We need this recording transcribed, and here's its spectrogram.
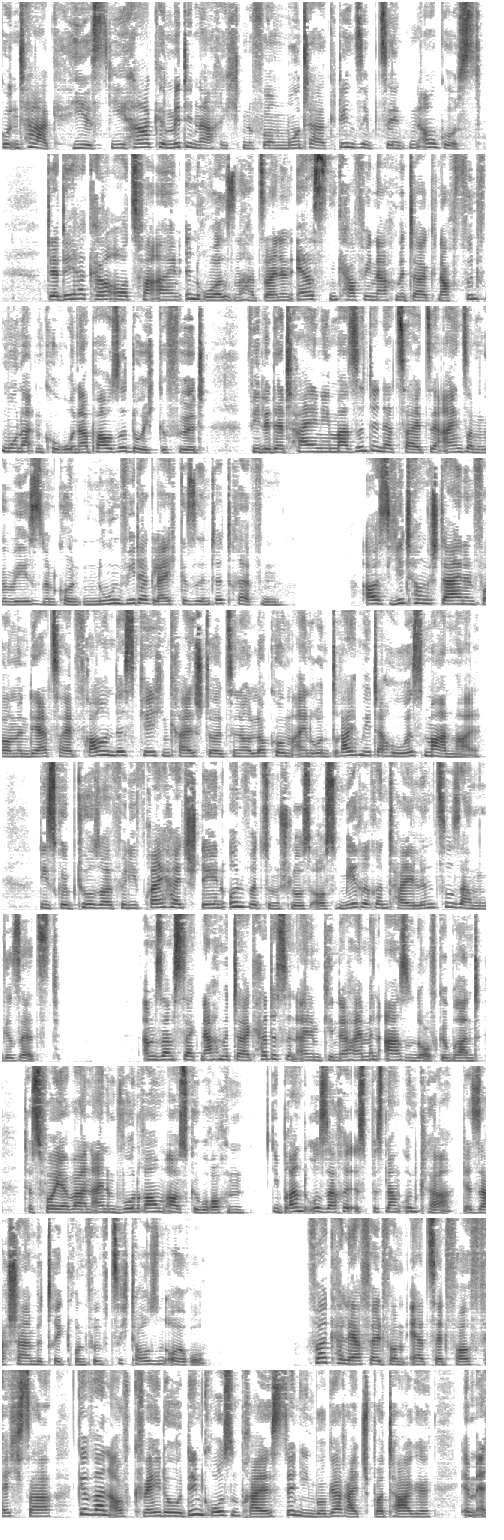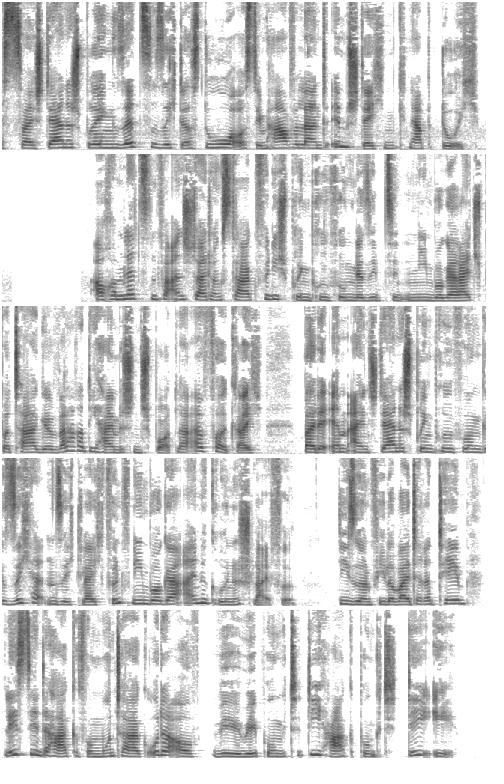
Guten Tag, hier ist die Hake mit den Nachrichten vom Montag, den 17. August. Der DRK-Ortsverein in Rosen hat seinen ersten Kaffeenachmittag nach fünf Monaten Corona-Pause durchgeführt. Viele der Teilnehmer sind in der Zeit sehr einsam gewesen und konnten nun wieder Gleichgesinnte treffen. Aus Jitongsteinen formen derzeit Frauen des Kirchenkreis Stolzenau-Lockum ein rund drei Meter hohes Mahnmal. Die Skulptur soll für die Freiheit stehen und wird zum Schluss aus mehreren Teilen zusammengesetzt. Am Samstagnachmittag hat es in einem Kinderheim in Asendorf gebrannt. Das Feuer war in einem Wohnraum ausgebrochen. Die Brandursache ist bislang unklar. Der Sachschaden beträgt rund 50.000 Euro. Volker Lehrfeld vom RZV Fechsa gewann auf Quado den großen Preis der Nienburger Reitsporttage. Im S2-Sterne-Springen setzte sich das Duo aus dem Haveland im Stechen knapp durch. Auch am letzten Veranstaltungstag für die Springprüfung der 17. Nienburger Reitsporttage waren die heimischen Sportler erfolgreich. Bei der M1-Sterne-Springprüfung sicherten sich gleich fünf Nienburger eine grüne Schleife. Diese und viele weitere Themen lest ihr in der Hake vom Montag oder auf www.diehake.de.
